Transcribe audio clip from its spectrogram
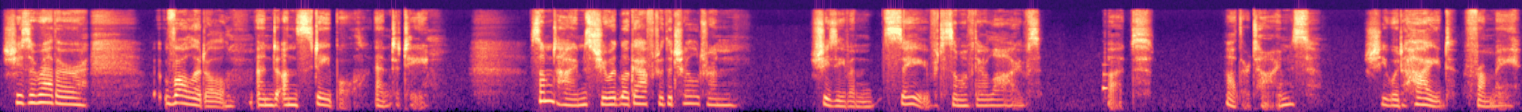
She's a rather volatile and unstable entity. Sometimes she would look after the children. She's even saved some of their lives. But other times, she would hide from me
